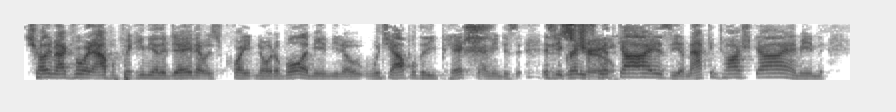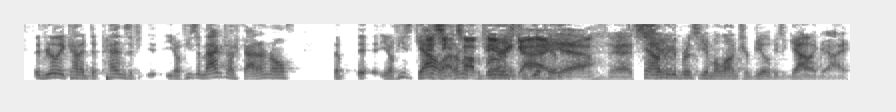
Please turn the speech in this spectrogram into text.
Charlie McAvoy went apple picking the other day. That was quite notable. I mean, you know, which apple did he pick? I mean, does is he a Granny true. Smith guy? Is he a Macintosh guy? I mean, it really kind of depends. If you know, if he's a Macintosh guy, I don't know if the you know if he's Gala. Is he I a don't know if the pairing can guy? give him. Yeah, yeah, it's Yeah, I don't think the. Bruins can give him a long term deal if he's a Gala guy.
